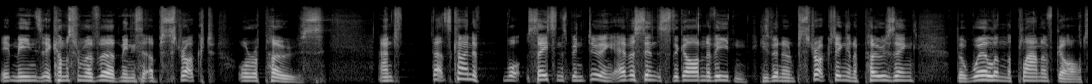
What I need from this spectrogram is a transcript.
It means, it comes from a verb meaning to obstruct or oppose. And that's kind of what Satan's been doing ever since the Garden of Eden. He's been obstructing and opposing the will and the plan of God.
